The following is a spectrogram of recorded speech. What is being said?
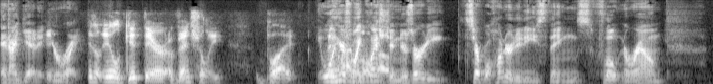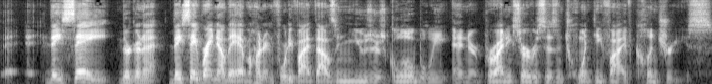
And I get it. You're right. it'll it'll get there eventually. But Well, here's my know about- question. There's already several hundred of these things floating around. They say they're gonna. They say right now they have 145,000 users globally, and they're providing services in 25 countries.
